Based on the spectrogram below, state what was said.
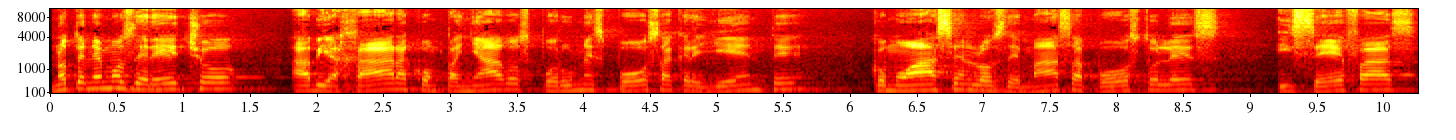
¿No tenemos derecho a viajar acompañados por una esposa creyente, como hacen los demás apóstoles y cefas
